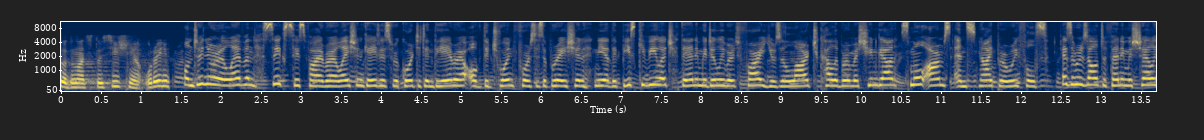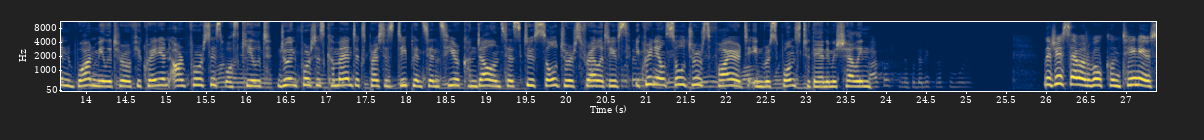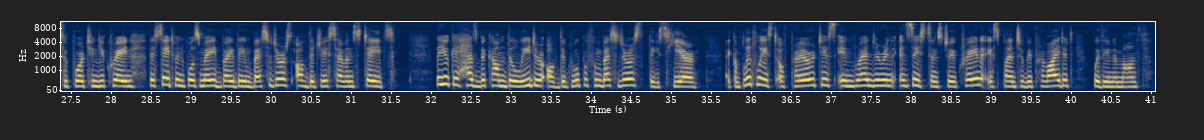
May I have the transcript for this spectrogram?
On January 11, six ceasefire violation cases recorded in the area of the Joint Forces operation. Near the Pisky village, the enemy delivered fire using large caliber machine gun, small arms and sniper rifles. As a result of enemy shelling, one military of Ukrainian armed forces was killed. Joint Forces Command expresses deep and sincere condolences to soldiers' relatives. Ukrainian soldiers fired in response to the enemy shelling. The G7 will continue supporting Ukraine. The statement was made by the ambassadors of the G7 states. The UK has become the leader of the group of ambassadors this year. A complete list of priorities in rendering assistance to Ukraine is planned to be provided within a month.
